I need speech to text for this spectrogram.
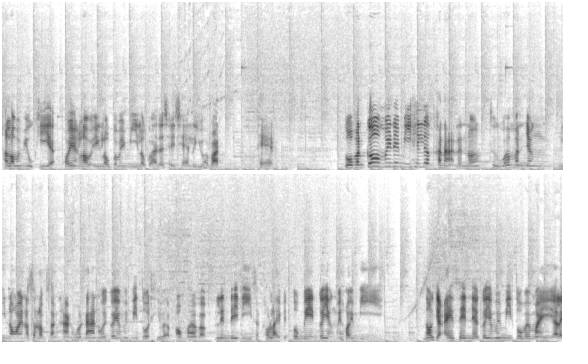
ถ้าเราไม่มีอุคีอะเพราะอย่างเราเองเราก็ไม่มีเราก็อาจจะใช้แชทหรือยูฮาบัตแทน ตัวมันก็ไม่ได้มีให้เลือกขนาดนั้นเนาะถือว่ามันยังมีน้อยเนาะสำหรับสังหารหัวหน้าหน่วยก็ยังไม่มีตัวที่แบบเอามาแบบเล่นได้ดีสักเท่าไหร่เป็นตัวเมนก็ยังไม่ค่อยมี นอกจากไอเซนเนี่ยก็ยังไม่มีตัวใหม่ๆอะไร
